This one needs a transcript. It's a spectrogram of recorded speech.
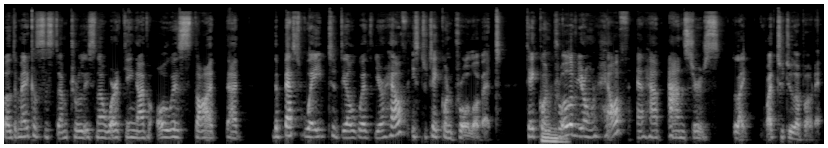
well, the medical system truly is not working. I've always thought that the best way to deal with your health is to take control of it. Take hmm. control mm. of your own health and have answers like what to do about it.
